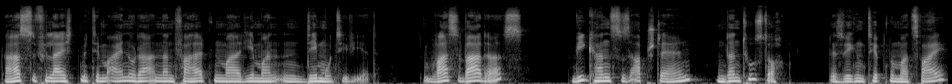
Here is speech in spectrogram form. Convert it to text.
Da hast du vielleicht mit dem einen oder anderen Verhalten mal jemanden demotiviert. Was war das? Wie kannst du es abstellen? Und dann tust doch. Deswegen Tipp Nummer zwei,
